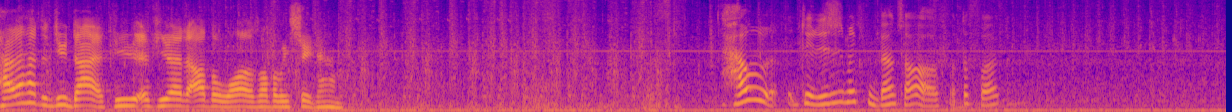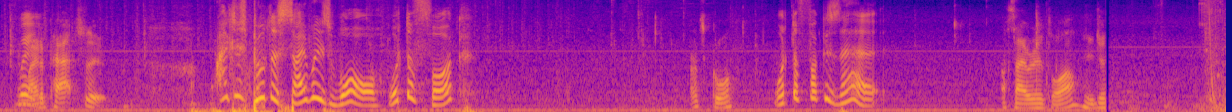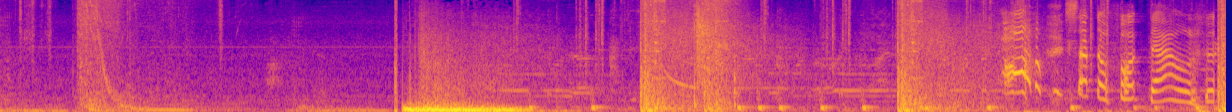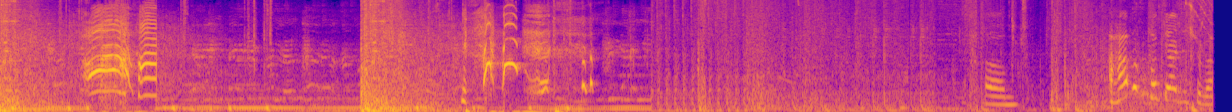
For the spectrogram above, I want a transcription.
how the hell did you die if you if you had all the walls all the way straight down? How, dude? This just makes me bounce off. What the fuck? Wait. Might have patched it. I just built a sideways wall. What the fuck? That's cool. What the fuck is that? A sideways wall. You just. Shut the fuck down! Ah! um, how the fuck did I just survive?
